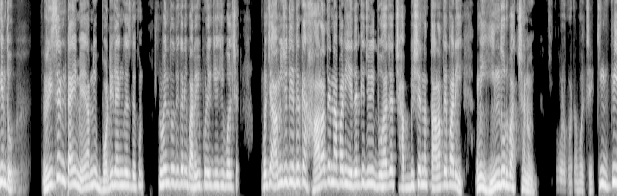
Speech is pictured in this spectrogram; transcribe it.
কিন্তু রিসেন্ট টাইমে আপনি বডি ল্যাঙ্গুয়েজ দেখুন, শুভেন্দু অধিকারী বারুইপুরে গিয়ে কি বলছে? বলছে, আমি যদি এদেরকে হারাতে না পারি, এদেরকে যদি দু হাজার ছাব্বিশে না তাড়াতে পারি, আমি হিন্দুর বাচ্চা নই। বড় কথা বলছে। কি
